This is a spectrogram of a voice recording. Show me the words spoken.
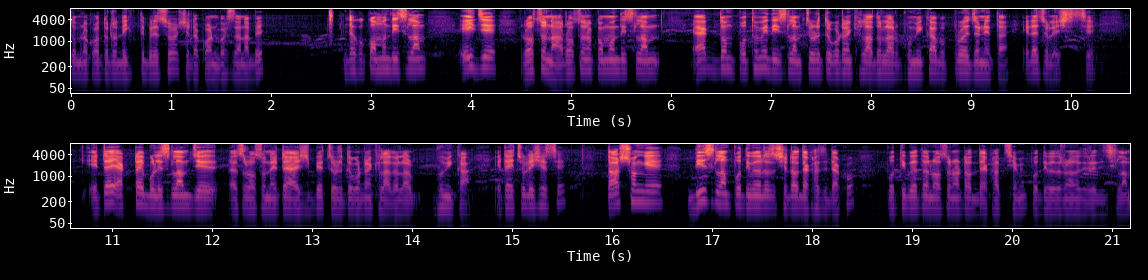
তোমরা কতটা লিখতে পেরেছ, সেটা কমেন্ট বক্সে জানাবে। দেখো কমন দিয়েছিলাম। এই যে রচনা রচনা কমন দিয়েছিলাম। একদম প্রথমে দিয়েছিলাম চরিত্র গঠনে খেলাধুলার ভূমিকা বা প্রয়োজনীয়তা, এটা চলে এসেছে। এটাই একটাই বলেছিলাম যে রচনা এটা আসবে, চরিত্র গঠনে খেলাধুলার ভূমিকা, এটাই চলে এসেছে। তার সঙ্গে দিয়েছিলাম প্রতিবেদন, সেটাও দেখাচ্ছি, দেখো। প্রতিবেদন রচনাটাও দেখাচ্ছি আমি, প্রতিবেদন যেটা দিয়েছিলাম।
